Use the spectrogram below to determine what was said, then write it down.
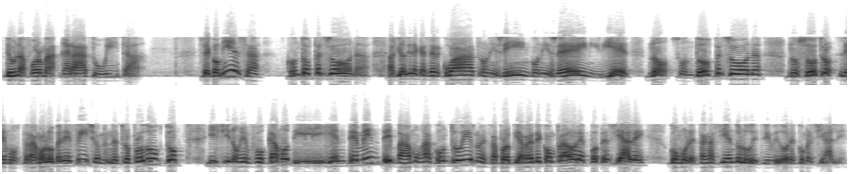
de una forma gratuita. Se comienza con dos personas. Aquí no tiene que ser cuatro, ni cinco, ni seis, ni diez. No, son dos personas. Nosotros le mostramos los beneficios de nuestro producto y si nos enfocamos diligentemente vamos a construir nuestra propia red de compradores potenciales como lo están haciendo los distribuidores comerciales.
